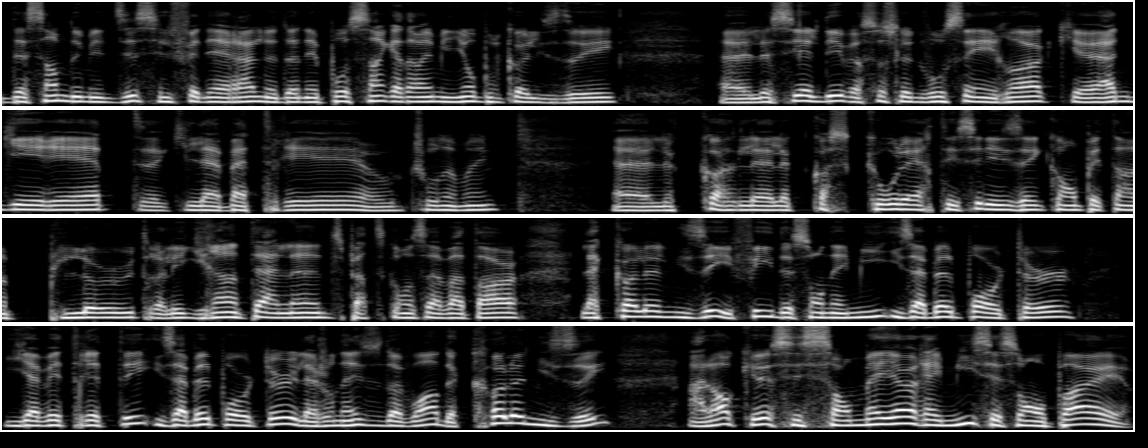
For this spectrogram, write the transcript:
décembre 2010 si le fédéral ne donnait pas 180 millions pour le Colisée. Euh, le CLD versus le Nouveau Saint-Roch, Anne Guérette qui la battrait, ou quelque chose de même. Le, le, Costco, le RTC, les incompétents pleutres, les grands talents du Parti conservateur, la colonisée et fille de son amie Isabelle Porter il avait traité Isabelle Porter, la journaliste du Devoir, de coloniser, alors que c'est son meilleur ami, c'est son père.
